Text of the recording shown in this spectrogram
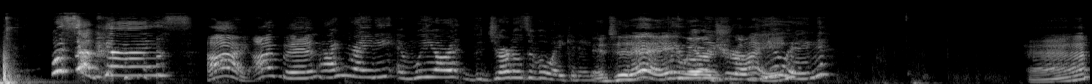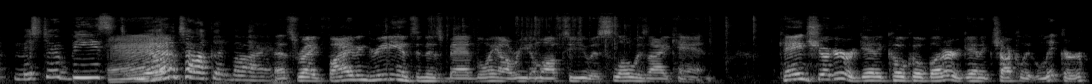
What's up, guys? Hi, I'm Ben. I'm Rainy, and we are the Journals of Awakening. And today we, will are trying. reviewing? Mr. Beast Eh? milk chocolate bar. That's right. Five ingredients in this bad boy. I'll read them off to you as slow as I can. Cane sugar, organic cocoa butter, organic chocolate liquor,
